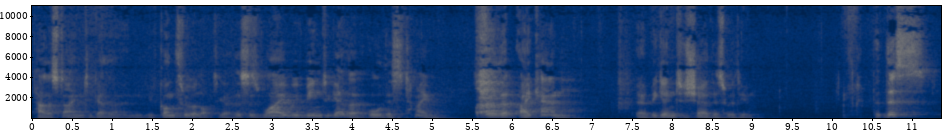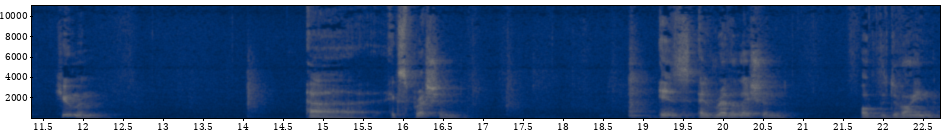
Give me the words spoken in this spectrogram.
Palestine together and we've gone through a lot together. This is why we've been together all this time, so that I can uh, begin to share this with you. But this human uh, expression is a revelation of the divine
